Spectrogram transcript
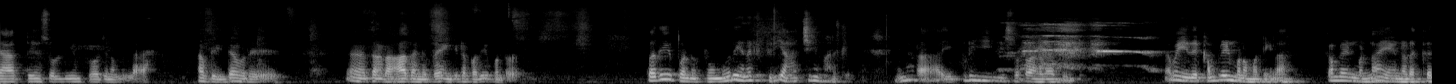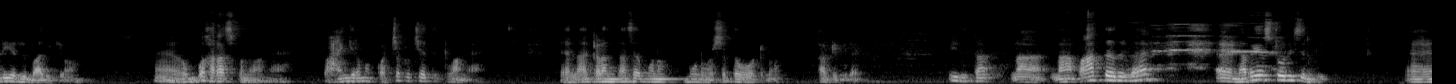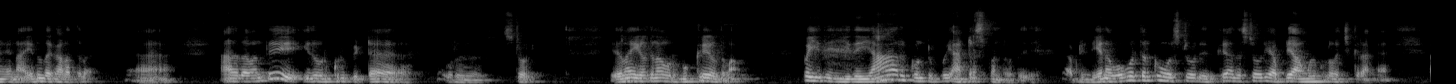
யார்கிட்டையும் சொல்லியும் பிரயோஜனம் இல்லை அப்படின்ட்டு அவர் தன்னோட ஆதங்கத்தை என்கிட்ட பதிவு பண்ணுறாரு பதிவு பண்ண போகும்போது எனக்கு பெரிய ஆச்சரியமாக இருக்குது என்னடா இப்படி சொல்கிறாங்களா அப்படின்ட்டு நம்ம இதை கம்ப்ளைண்ட் பண்ண மாட்டிங்களா? கம்ப்ளைண்ட் பண்ணால் என்னோட கரியர் பாதிக்கும். ரொம்ப ஹராஸ் பண்ணுவாங்க. பயங்கரமாக கொச்சை கொச்சையாக திட்டுவாங்க. எல்லாம் கலந்து தான் சார் போகணும். மூணு வருஷத்தை ஓட்டணும் அப்படிங்கிற. இதுதான் நான் நான் பார்த்ததுல நிறைய ஸ்டோரிஸ் இருக்குது நான் இருந்த காலத்தில். அதில் வந்து இது ஒரு குறிப்பிட்ட ஒரு ஸ்டோரி இதெல்லாம் எழுதுனா ஒரு புக்கே எழுதலாம். இப்போ இது இதை யார் கொண்டு போய் அட்ரஸ் பண்ணுறது அப்படின்ட்டு. ஏன்னா ஒவ்வொருத்தருக்கும் ஒரு ஸ்டோரி இருக்குது அந்த ஸ்டோரி அப்படியே அவங்களுக்குள்ளே வச்சுக்கிறாங்க.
